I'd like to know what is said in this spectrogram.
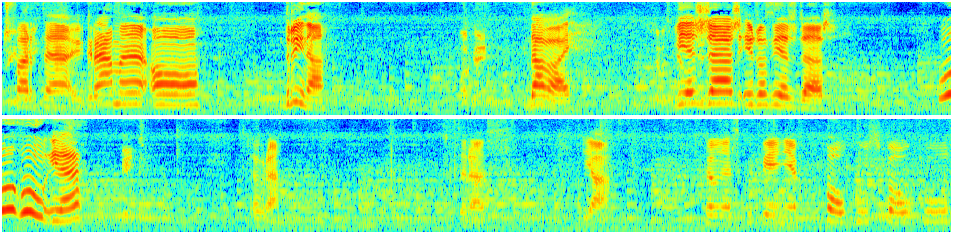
Czwarte. Gramy o Drina. Okej. Dawaj. Wjeżdżasz i rozjeżdżasz. Uhu, ile? Pięć. Dobra. Teraz ja. Pełne skupienie, fokus, fokus.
